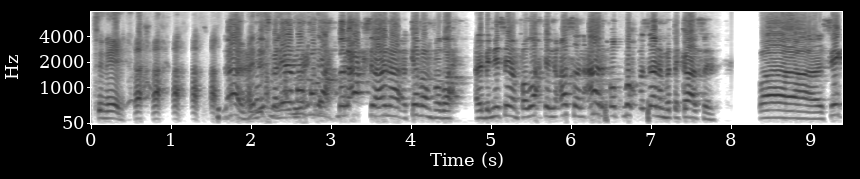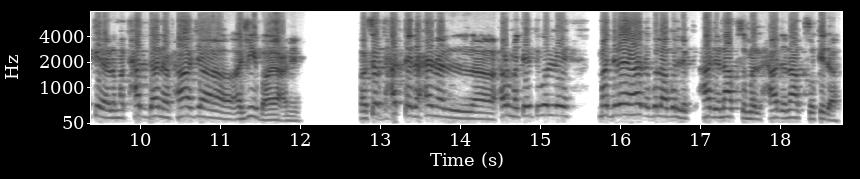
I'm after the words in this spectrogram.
اثنين. لا بالنسبة لي أنا ما انفضحت بالعكس أنا كيف انفضحت؟ بالنسبة لي انفضحت إني أصلا عارف أطبخ بس أنا متكاسل. فزي كذا لما اتحدى أنا في حاجة أجيبها يعني. فصرت حتى دحين الحرمه تقول لي ما أدري إيه هذا أقول أقول لك هذا ناقصه ملح هذا ناقصه كذا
